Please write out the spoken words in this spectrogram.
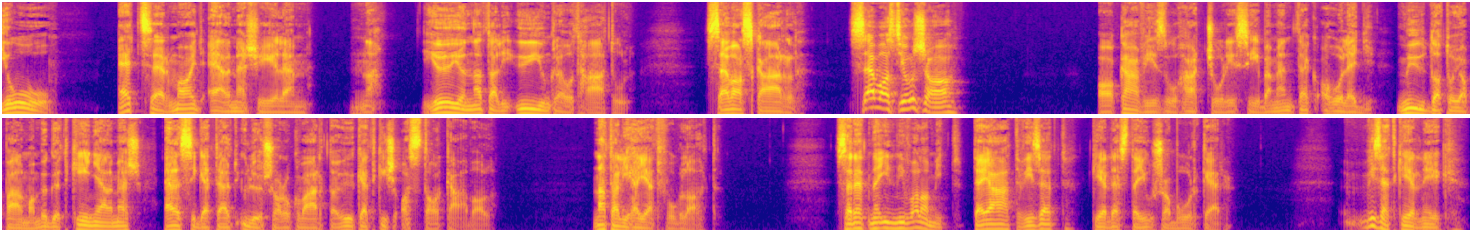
Jó, egyszer majd elmesélem. Na, jöjjön, Natali, üljünk le ott hátul. Szevasz, Karl! Szevasz, Josa! A kávézó hátsó részébe mentek, ahol egy mű pálma mögött kényelmes, elszigetelt ülősarok várta őket kis asztalkával. Natali helyet foglalt. Szeretne inni valamit? Teját, vizet? kérdezte Jusa Burker. Vizet kérnék,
